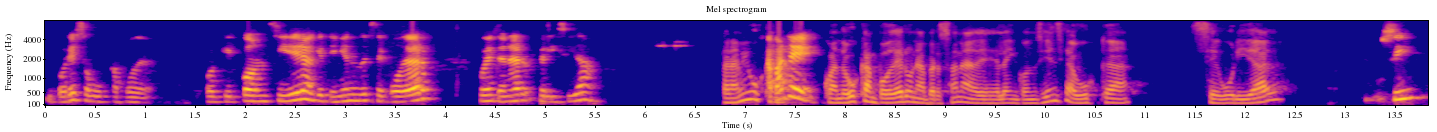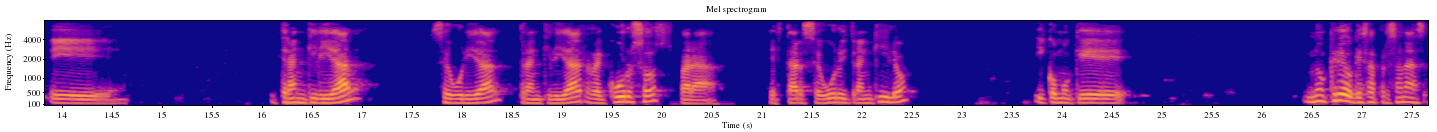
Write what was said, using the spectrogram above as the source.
Y por eso busca poder. Porque considera que teniendo ese poder puede tener felicidad. Para mí busca, Aparte, cuando buscan poder una persona desde la inconsciencia, busca seguridad, ¿sí? Eh, tranquilidad seguridad, tranquilidad, recursos para estar seguro y tranquilo. Y como que no creo que esas personas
